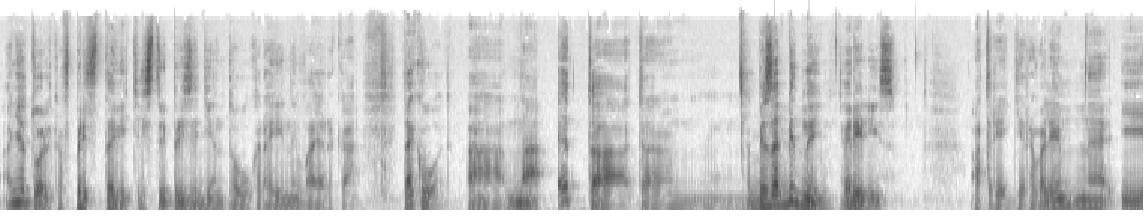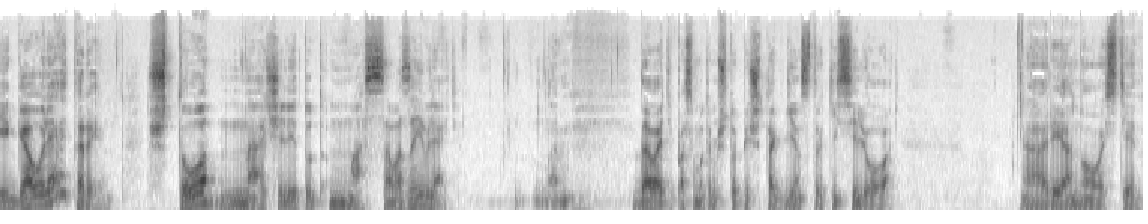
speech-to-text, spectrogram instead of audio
а не только в представительстве президента Украины в АРК. Так вот, а, на этот безобидный релиз отреагировали э, и гауляйтеры, что начали тут массово заявлять. Давайте посмотрим, что пишет агентство Киселева. А, РИА Новости.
